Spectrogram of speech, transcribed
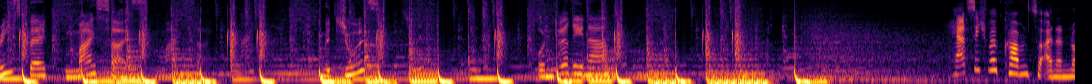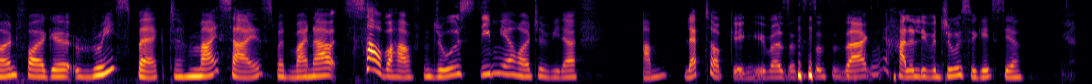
Respect My Size. Mit Jules und Verena. Herzlich willkommen zu einer neuen Folge Respect My Size mit meiner zauberhaften Jules, die mir heute wieder am Laptop gegenüber sitzt, sozusagen. Hallo, liebe Jules, wie geht's dir?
